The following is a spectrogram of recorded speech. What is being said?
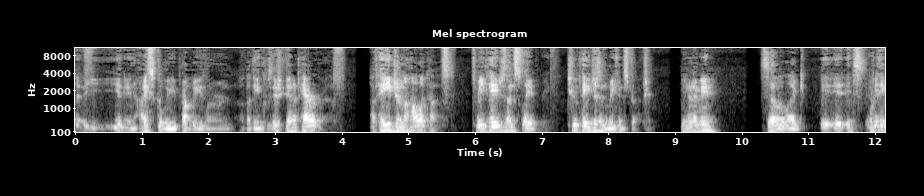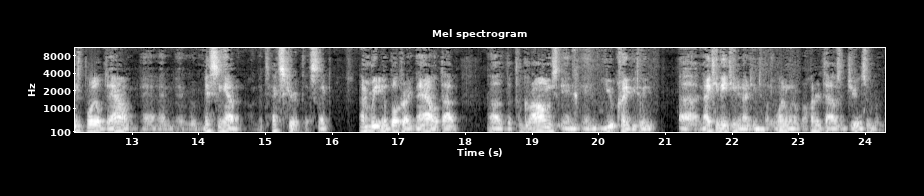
in, in high school, you probably learn about the Inquisition in a paragraph, a page on the Holocaust, three pages on slavery, two pages on Reconstruction. You know what I mean? So like it, it's everything's boiled down, and, and, and, we're missing out on, on, the texture of this. Like I'm reading a book right now about uh, the pogroms in, in Ukraine between uh, 1918 and 1921, when over 100,000 Jews were murdered.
